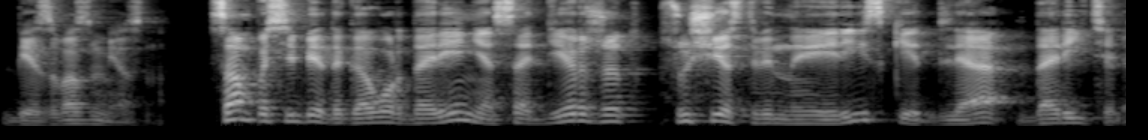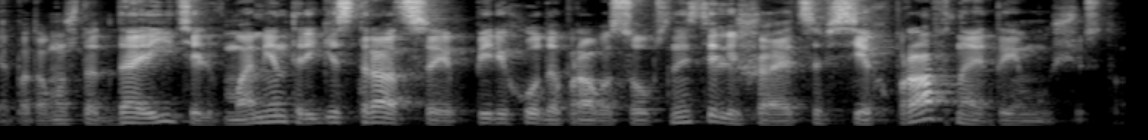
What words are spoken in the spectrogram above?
безвозмездно. Сам по себе договор дарения содержит существенные риски для дарителя, потому что даритель в момент регистрации перехода права собственности лишается всех прав на это имущество.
